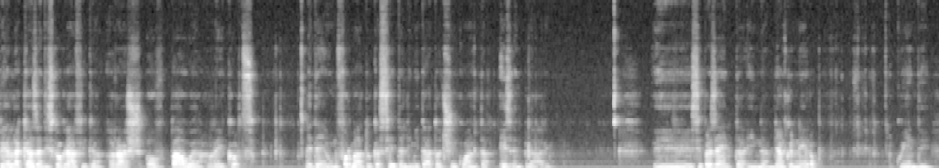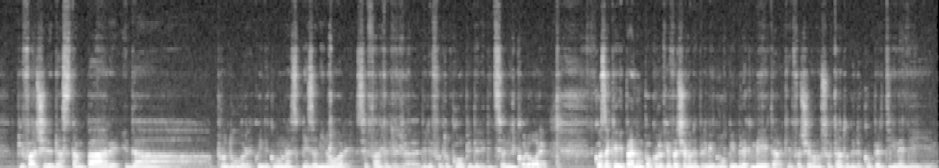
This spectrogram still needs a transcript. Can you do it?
per la casa discografica Rush of Power Records ed è un formato cassetta limitato a 50 esemplari. E si presenta in bianco e nero, quindi più facile da stampare e da produrre, quindi con una spesa minore se fate del, delle fotocopie delle edizioni in colore cosa che riprende un po' quello che facevano i primi gruppi black metal che facevano soltanto delle copertine e dei,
